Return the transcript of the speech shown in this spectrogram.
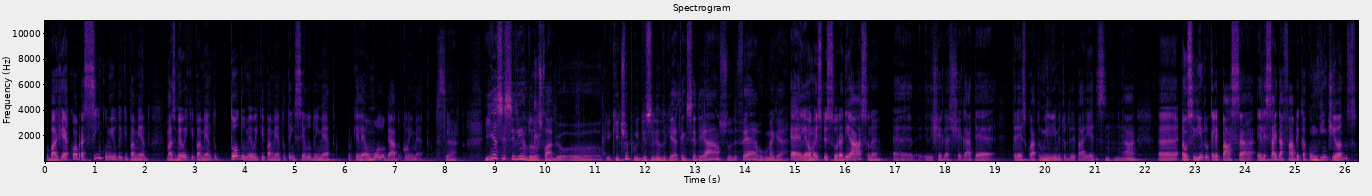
o Bagé cobra 5 mil do equipamento, mas meu equipamento, todo o meu equipamento tem selo do Inmetro, porque ele é homologado pelo Inmetro. Certo. E esses cilindros, Fábio, uh, que, que tipo de cilindro que é? Tem que ser de aço, de ferro? Como é que é? É, ele é uma espessura de aço, né? É, ele chega a chegar até 3, 4 milímetros de paredes, tá? É, é um cilindro que ele passa, ele sai da fábrica com 20 anos,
